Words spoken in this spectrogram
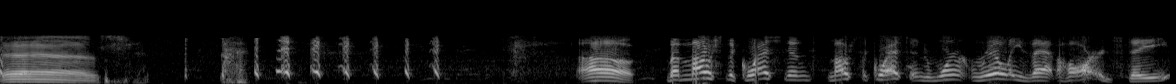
oh, but most of the questions, most of the questions weren't really that hard, Steve.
